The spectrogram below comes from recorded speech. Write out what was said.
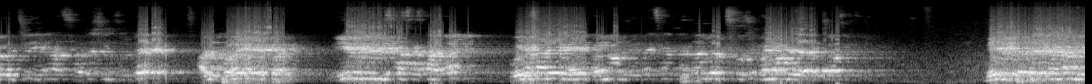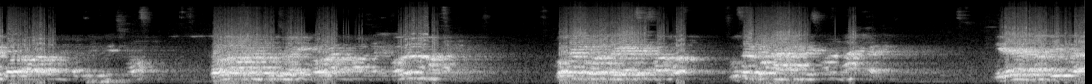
గురించి ఏమైనా సజెషన్స్ ఉంటే అది ప్రొవైడ్ మీరు మీరు డిస్కస్ చేస్తారా పోయినసారి చూసి మీరు ప్రత్యేకంగా మీ గౌరవం పిలిపించాం గౌరవం కూర్చొని మాట్లాడి గౌరవం మాట్లాడండి. ఒకరి కూడా దయచేసి మాతో ఒకరి కూడా హ్యాపీ చేసుకొని మాట్లాడండి మీరేమైనా మీరు కూడా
